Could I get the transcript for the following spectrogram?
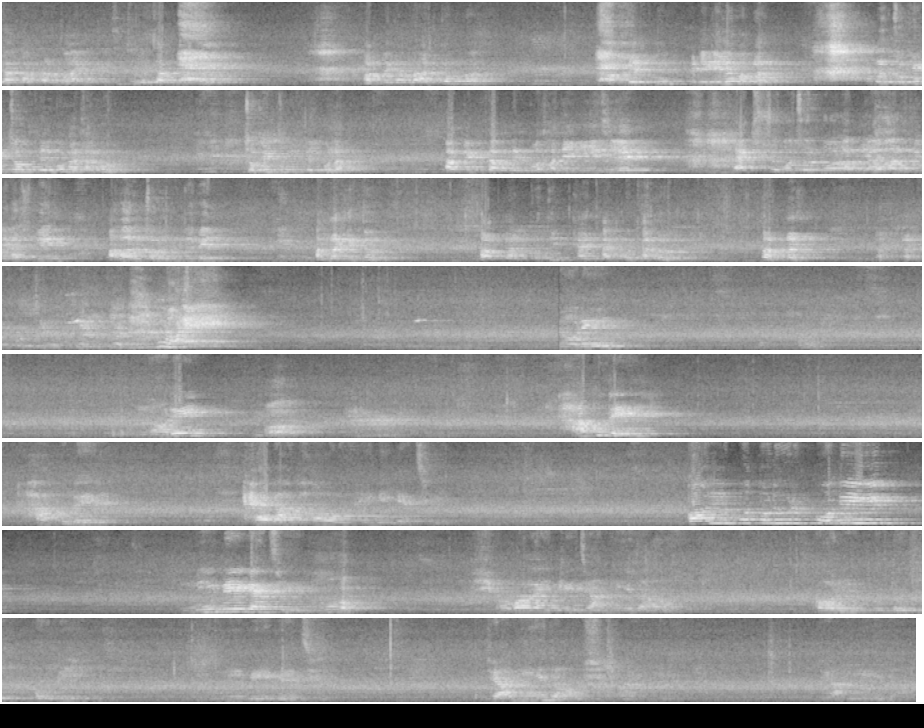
চান, আপনার মায়ের কাছে চলে যান আপনাকে আমরা আটকাবো না? আপনার বুক ফেটে গেলেও আমরা আমরা চোখের জল ফেলব না, ঠাকুর। চোখের জল ফেলব না। আপনি কিন্তু আমাদের কথা দিয়ে গিয়েছিলেন। একশো বছর পর আপনি আবার ফিরে আসবেন, আবার জন্ম দেবেন আমরা কিন্তু আপনার প্রতীক্ষায় থাকব, ঠাকুর। আপনার নিবে গেছে। সবাইকে জানিয়ে দাও কবি নিবে গেছে। জানিয়ে দাও সবাইকে জানিয়ে দাও।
